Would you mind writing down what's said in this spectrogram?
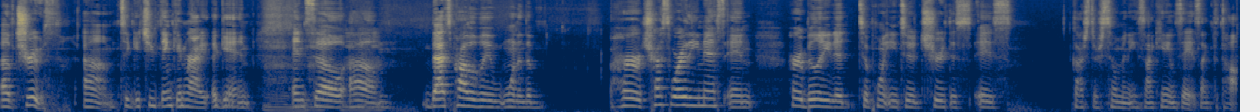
of truth um, to get you thinking right again. Mm-hmm. and so um, that's probably one of the her trustworthiness and her ability to, to point you to truth is is gosh there's so many. So i can't even say it's like the top.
